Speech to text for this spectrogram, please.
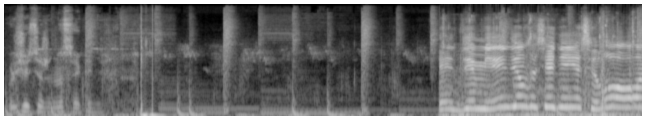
Включусь уже на секонде. Едем, едем в соседнее село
